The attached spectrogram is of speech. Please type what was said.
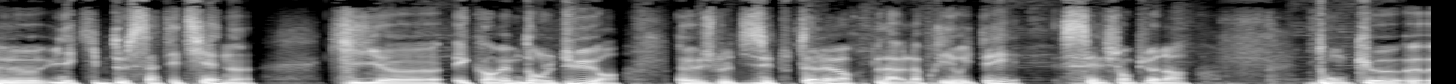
Euh, une équipe de Saint-Étienne qui euh, est quand même dans le dur. Euh, je le disais tout à l'heure, la, la priorité, c'est le championnat. Donc euh,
